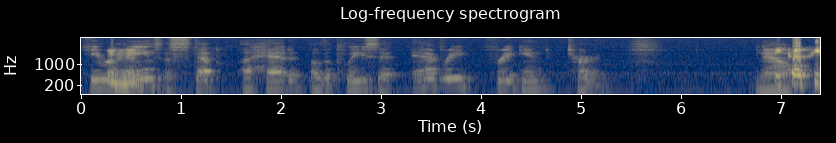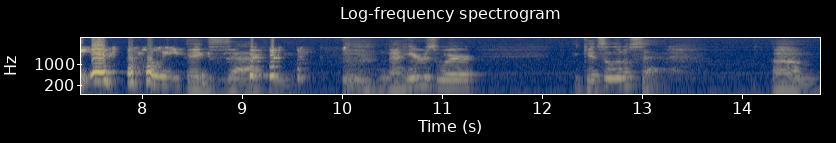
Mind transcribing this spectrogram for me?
He remains a step ahead of the police at every freaking turn. Now, Because he is the police. exactly. now here's where it gets a little sad. Um,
